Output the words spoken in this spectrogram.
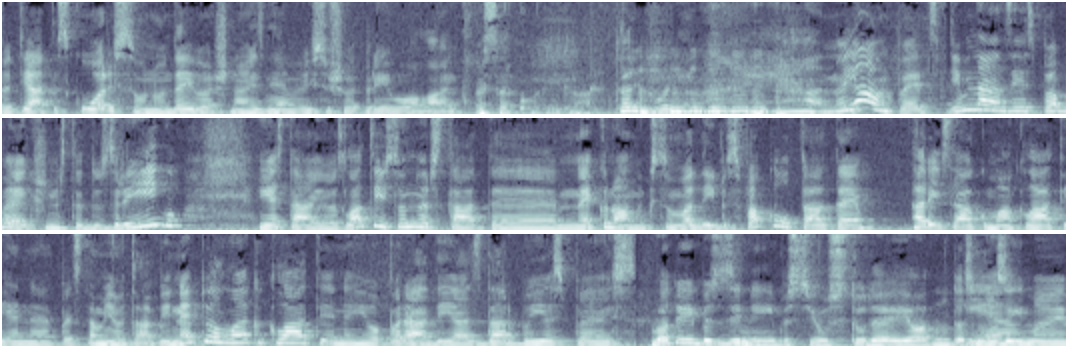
bet jā, tas koris un, un dejošana aizņēma visu šo brīvo laiku. Es ar korīgā. Tur arī korīgi. jā, nu jā, un pēc gimnāzijas pabeigšanas tad uz Rīgu iestājos Latvijas Universitātē, ekonomikas un vadības fakultātē. Arī sākumā klātienē, pēc tam jau tā bija nepilnlaika klātiene, jo parādījās darba iespējas. Vadības zinības jūs studējāt. Nu, tas Jā. nozīmē,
